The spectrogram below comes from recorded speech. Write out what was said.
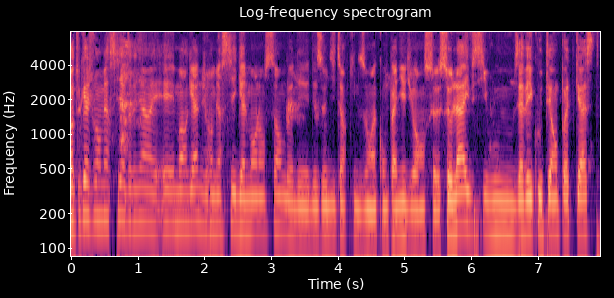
en tout cas, je vous remercie Adrien et, Morgane. Je remercie également l'ensemble des, auditeurs qui nous ont accompagnés durant ce, live. Si vous avez écouté en podcast,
